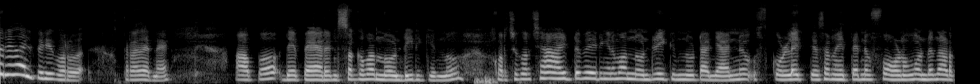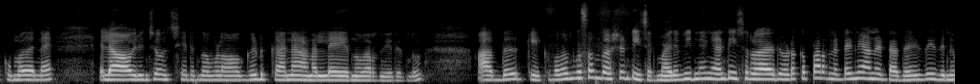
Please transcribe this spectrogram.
ഒരു താല്പര്യക്കുറവ് അത്ര തന്നെ. അപ്പോൾ ദേ പേരൻസൊക്കെ വന്നുകൊണ്ടിരിക്കുന്നു കുറച്ച് കുറച്ചായിട്ട് പേരിങ്ങനെ വന്നുകൊണ്ടിരിക്കുന്നു കേട്ടോ ഞാൻ സ്കൂളിൽ എത്തിയ സമയത്ത് തന്നെ ഫോണും കൊണ്ട് നടക്കുമ്പോൾ തന്നെ എല്ലാവരും ചോദിച്ചിരുന്നു വ്ളോഗ് എടുക്കാനാണല്ലേ? എന്ന് പറഞ്ഞിരുന്നു. അത് കേൾക്കുമ്പോൾ നമുക്ക് സന്തോഷം. ടീച്ചർമാർ പിന്നെ ഞാൻ ടീച്ചർമാരോടൊക്കെ പറഞ്ഞിട്ട് തന്നെയാണ് കേട്ടോ അതായത് ഇതിന്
